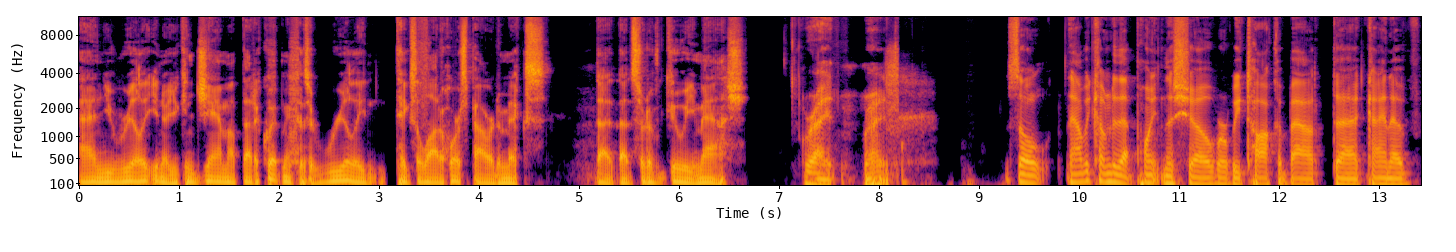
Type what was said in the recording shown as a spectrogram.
and you really you know you can jam up that equipment because it really takes a lot of horsepower to mix that that sort of gooey mash. Right right. So now we come to that point in the show where we talk about uh, kind of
